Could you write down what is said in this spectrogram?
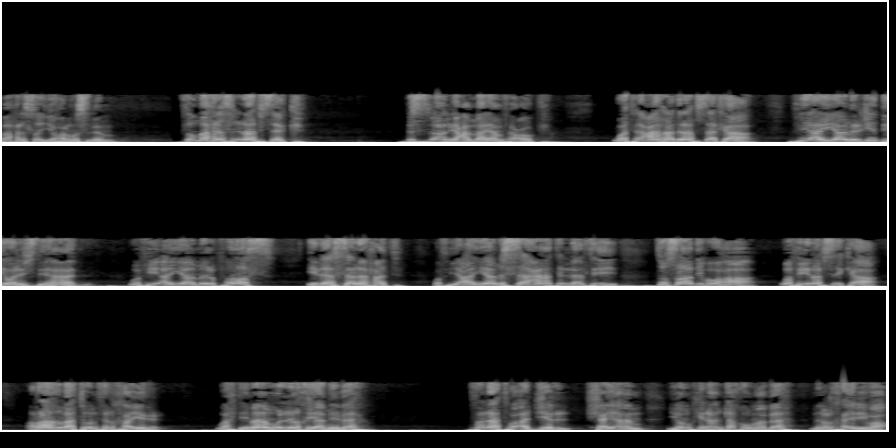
فاحرص أيها المسلم. ثم احرص لنفسك بالسؤال عما ينفعك. وتعاهد نفسك في أيام الجد والاجتهاد وفي أيام الفرص إذا سنحت وفي أيام الساعات التي تصادفها وفي نفسك رغبة في الخير واهتمام للقيام به. فلا تؤجل شيئا يمكن أن تقوم به من الخير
